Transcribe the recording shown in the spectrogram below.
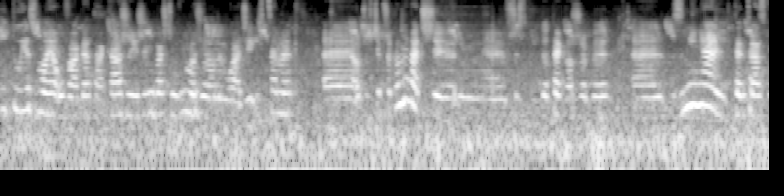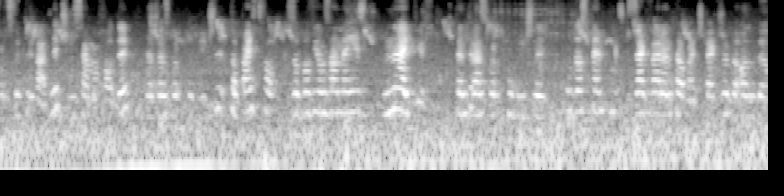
I tu jest moja uwaga taka, że jeżeli właśnie mówimy o Zielonym Ładzie i chcemy e, oczywiście przekonywać e, m, e, wszystkich do tego, żeby e, zmieniali ten transport swój prywatny, czyli samochody, na transport publiczny, to państwo zobowiązane jest najpierw ten transport publiczny udostępnić, zagwarantować, tak żeby on był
